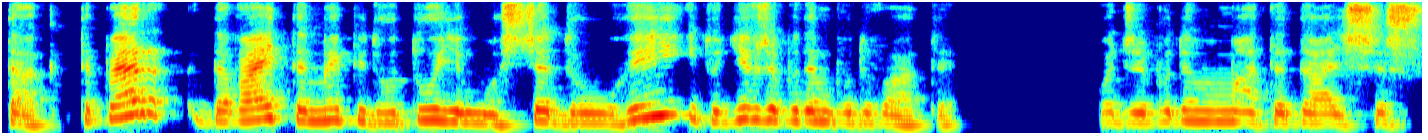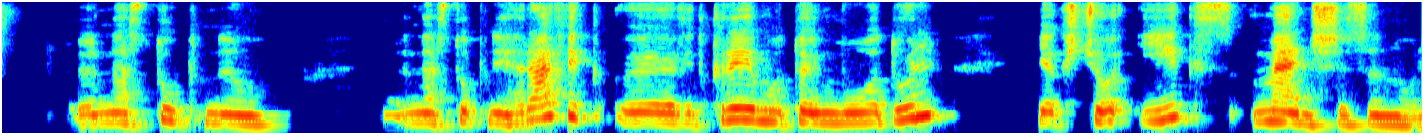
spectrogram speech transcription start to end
Так, тепер давайте ми підготуємо ще другий, і тоді вже будемо будувати. Отже, будемо мати далі наступну, наступний графік. Е, Відкриємо той модуль, якщо х менше за 0.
